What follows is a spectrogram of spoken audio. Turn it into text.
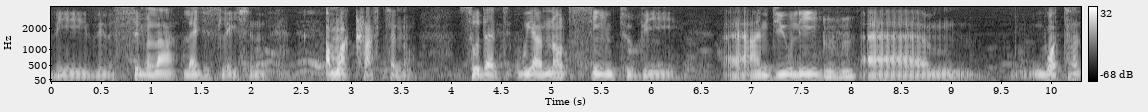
the the the similar legislation ama crafted, no, so that we are not seen to be uh, unduly um, water,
